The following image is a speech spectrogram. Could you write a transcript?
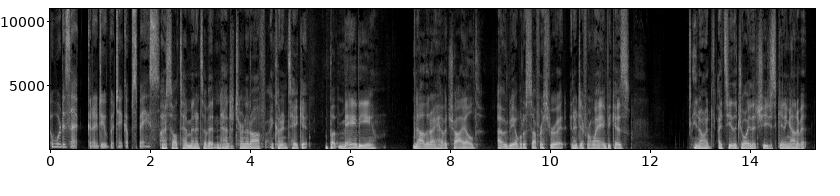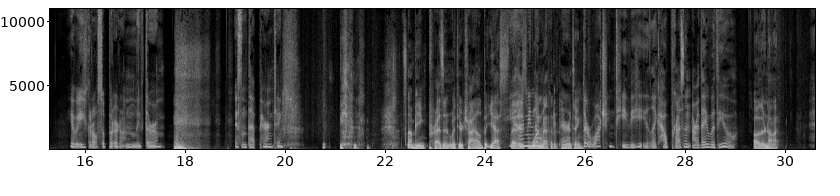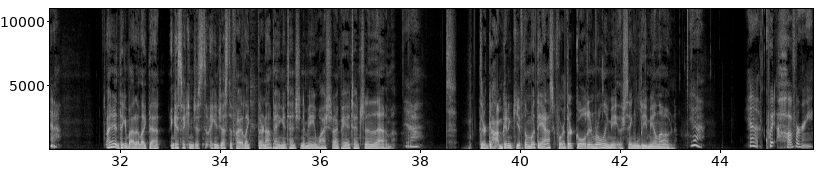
what is that gonna do but take up space? I saw 10 minutes of it and had to turn it off. I couldn't take it. But maybe now that I have a child, I would be able to suffer through it in a different way because, you know, I'd, I'd see the joy that she's getting out of it. Yeah, but you could also put it on and leave the room. Isn't that parenting? It's not being present with your child, but yes, that Yeah, I mean, one method of parenting. They're watching TV. Like, how present are they with you? Oh, they're not. Yeah. I didn't think about it like that. I guess I can just I can justify it like they're not paying attention to me. Why should I pay attention to them? Yeah. They're I'm going to give them what they ask for. They're gold enrolling me. They're saying leave me alone. Yeah. Yeah. Quit hovering.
